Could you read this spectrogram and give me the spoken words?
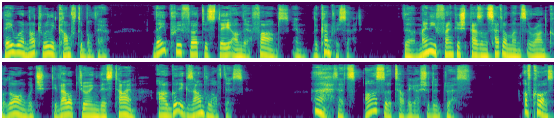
they were not really comfortable there. They preferred to stay on their farms in the countryside. The many Frankish peasant settlements around Cologne which developed during this time are a good example of this. Ah, that's also a topic I should address. Of course,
